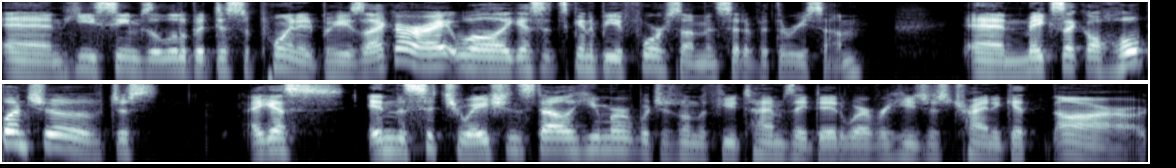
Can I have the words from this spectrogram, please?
and he seems a little bit disappointed, but he's like, "All right, well, I guess it's gonna be a foursome instead of a threesome," and makes like a whole bunch of just. I guess in the situation style humor, which is one of the few times they did, wherever he's just trying to get, uh,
